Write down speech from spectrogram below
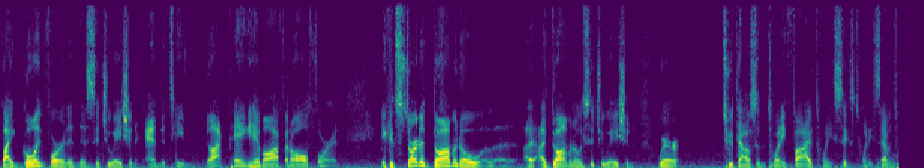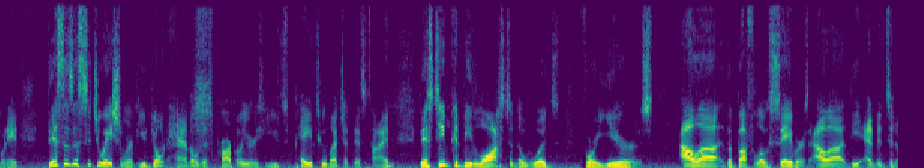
by going for it in this situation and the team not paying him off at all for it. It could start a domino uh, a, a domino situation where 2025, 26, 27, 28. This is a situation where if you don't handle this properly or you pay too much at this time, this team could be lost in the woods for years. A la the Buffalo Sabres, a la the Edmonton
